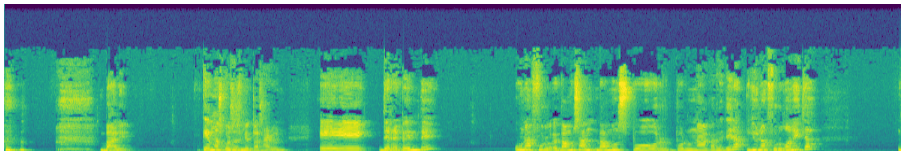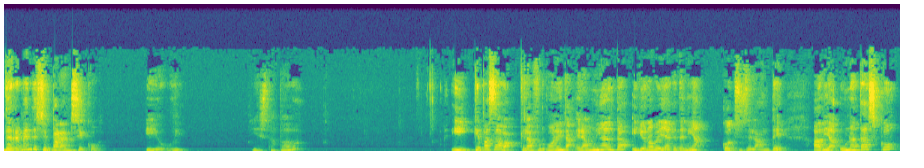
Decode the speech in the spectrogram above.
vale. ¿Qué más cosas me pasaron? Eh, de repente, una vamos, vamos por, por una carretera y una furgoneta de repente se para en seco. Y yo, uy, ¿y esta pava? ¿Y qué pasaba? Que la furgoneta era muy alta y yo no veía que tenía coches delante. Había un atasco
